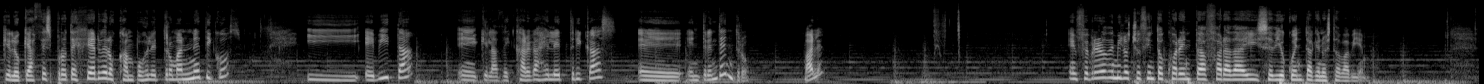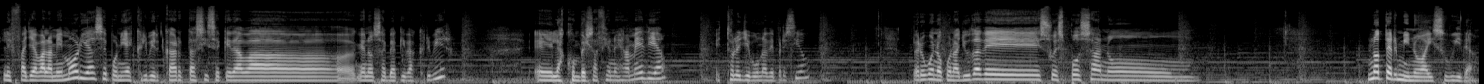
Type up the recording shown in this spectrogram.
que lo que hace es proteger de los campos electromagnéticos y evita eh, que las descargas eléctricas eh, entren dentro, ¿vale? En febrero de 1840 Faraday se dio cuenta que no estaba bien. Le fallaba la memoria, se ponía a escribir cartas y se quedaba que no sabía qué iba a escribir. Eh, las conversaciones a media. Esto le llevó a una depresión. Pero bueno, con ayuda de su esposa no, no terminó ahí su vida.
